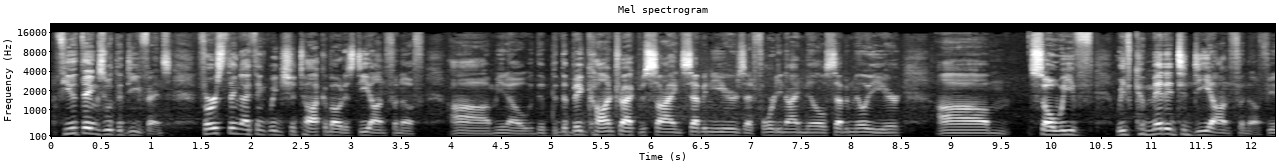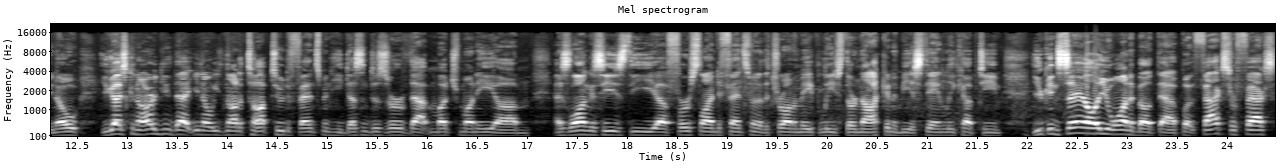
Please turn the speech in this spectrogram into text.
a few things with the defense. First thing I think we should talk about is Dion Phaneuf. Um, you know, the, the big contract was signed seven years at 49 mil, seven mil a year. Um, so we've we've committed to Dion Phaneuf. You know, you guys can argue that you know he's not a top two defenseman. He doesn't deserve that much money. Um, as long as he's the uh, first line defenseman of the Toronto Maple Leafs, they're not going to be a Stanley Cup team. You can say all you want about that, but facts are facts.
